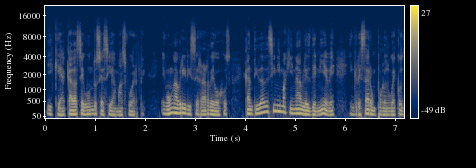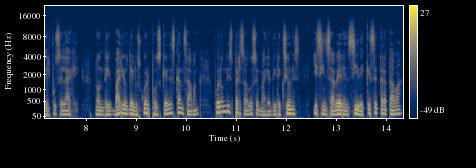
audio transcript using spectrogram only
y que a cada segundo se hacía más fuerte. En un abrir y cerrar de ojos, cantidades inimaginables de nieve ingresaron por los huecos del fuselaje, donde varios de los cuerpos que descansaban fueron dispersados en varias direcciones, y sin saber en sí de qué se trataba,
